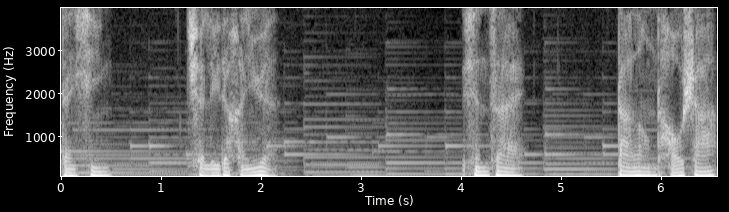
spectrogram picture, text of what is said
但心却离得很远。现在，大浪淘沙，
